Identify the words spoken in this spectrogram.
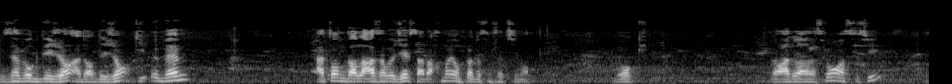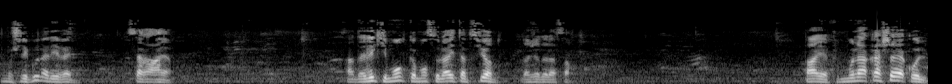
Ils invoquent des gens, adorent des gens qui eux-mêmes attendent d'Allah Azza wa Jal sa rahma et ont peur de son châtiment. Donc, leur adoration, ainsi de suite, Mouchlikoun, elle est vaine. Ça sert à rien. C'est un dalil qui montre comment cela est absurde, d'agir de la sorte. طيب في المناقشة يقول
